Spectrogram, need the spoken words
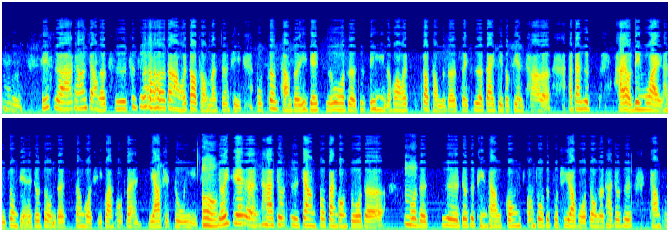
嗯。其实啊，刚刚讲的吃吃吃喝喝，当然会造成我们身体不正常的一些食物或者是冰饮的话，会造成我们的水湿的代谢都变差了啊。但是还有另外很重点的就是我们的生活习惯部分也要去注意。嗯，有一些人他就是像坐办公桌的，或嗯者是就是平常工工作是不需要活动的，他就是长时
